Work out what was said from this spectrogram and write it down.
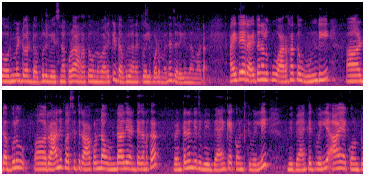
గవర్నమెంట్ వారు డబ్బులు వేసినా కూడా అర్హత ఉన్న వారికి డబ్బులు వెనక్కి వెళ్ళిపోవడం అయితే జరిగిందనమాట అయితే రైతన్నలకు అర్హత ఉండి డబ్బులు రాని పరిస్థితి రాకుండా ఉండాలి అంటే కనుక వెంటనే మీరు మీ బ్యాంక్ అకౌంట్కి వెళ్ళి మీ బ్యాంక్కి వెళ్ళి ఆ అకౌంట్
